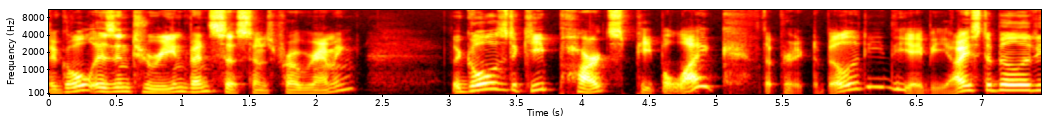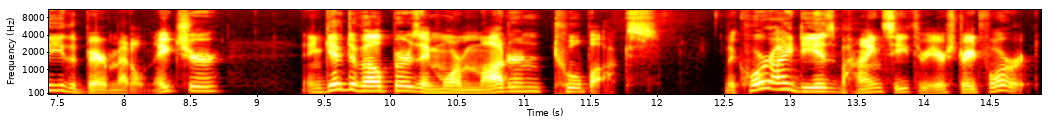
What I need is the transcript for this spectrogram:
The goal isn't to reinvent systems programming. The goal is to keep parts people like the predictability, the ABI stability, the bare metal nature, and give developers a more modern toolbox. The core ideas behind C3 are straightforward.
